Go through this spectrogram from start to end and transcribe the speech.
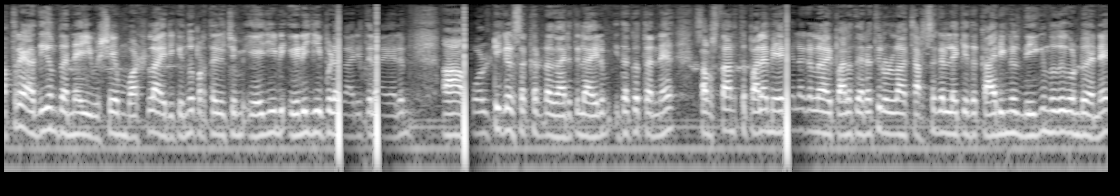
അത്രയധികം തന്നെ ഈ വിഷയം വഷളായിരിക്കുന്നു. പ്രത്യേകിച്ചും A G A D G പിയുടെ കാര്യത്തിലായാലും പൊളിറ്റിക്കൽ സെക്രട്ടറിയുടെ കാര്യത്തിലായാലും ഇതൊക്കെ തന്നെ സംസ്ഥാനത്ത് പല മേഖലകളിലായി പലതരത്തിലുള്ള ചർച്ചകളിലേക്ക് ഇത് കാര്യങ്ങൾ നീങ്ങുന്നത് കൊണ്ട് തന്നെ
